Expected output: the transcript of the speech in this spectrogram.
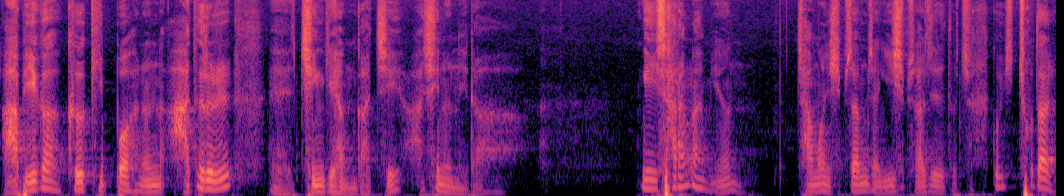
아비가 그 기뻐하는 아들을 예, 징계함 같이 하시느니라. 이 사랑하면 잠언 13장 24절에도 자꾸 초달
